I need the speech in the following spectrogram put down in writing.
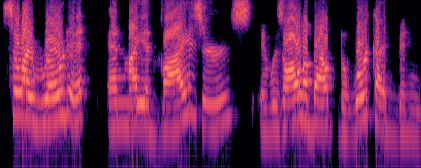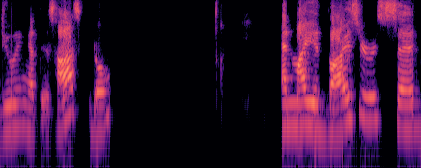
So I wrote it, and my advisors, it was all about the work I'd been doing at this hospital. And my advisors said,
